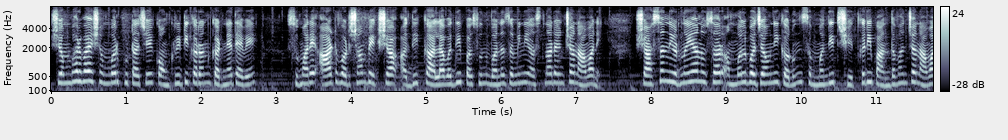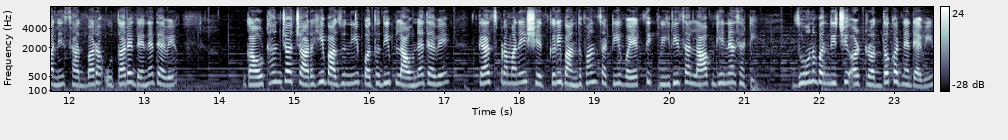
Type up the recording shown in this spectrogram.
शंभर बाय शंभर फुटाचे कॉन्क्रिटीकरण करण्यात यावे. सुमारे आठ वर्षांपेक्षा अधिक कालावधीपासून वनजमिनी असणाऱ्यांच्या नावाने शासन निर्णयानुसार अंमलबजावणी करून संबंधित शेतकरी बांधवांच्या नावाने सातबारा उतारे देण्यात यावे. गावठांच्या चारही बाजूंनी पथदीप लावण्यात यावे. त्याचप्रमाणे शेतकरी बांधवांसाठी वैयक्तिक विहिरीचा लाभ घेण्यासाठी झोनबंदीची अट रद्द करण्यात यावी.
